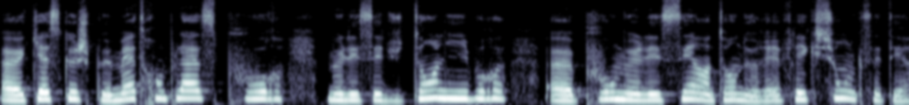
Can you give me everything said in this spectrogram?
euh, qu'est-ce que je peux mettre en place pour me laisser du temps libre, pour me laisser un temps de réflexion, etc.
